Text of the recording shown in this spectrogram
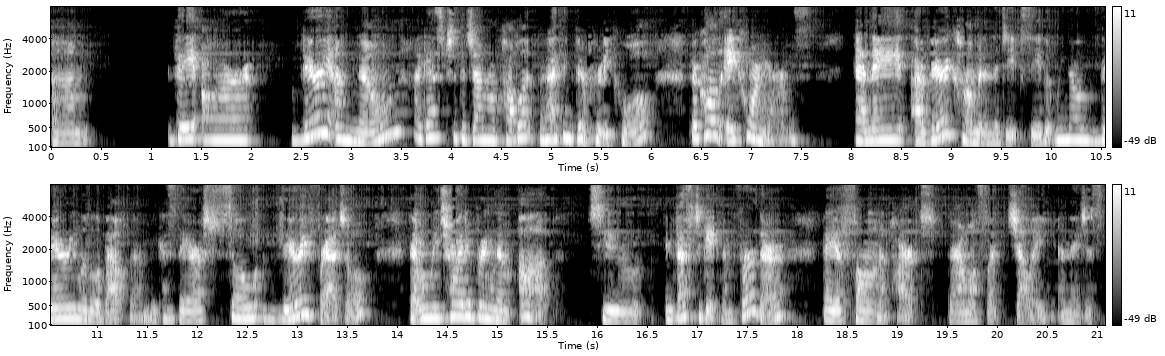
Um, they are very unknown, I guess, to the general public, but I think they're pretty cool. They're called acorn worms. And they are very common in the deep sea, but we know very little about them because they are so very fragile that when we try to bring them up to investigate them further, they have fallen apart. They're almost like jelly and they just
